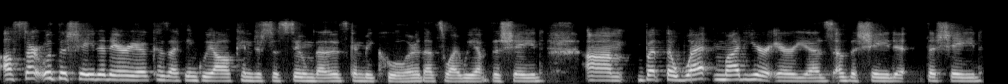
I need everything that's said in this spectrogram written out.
I'll start with the shaded area because I think we all can just assume that it's going to be cooler. That's why we have the shade. Um, but the wet, muddier areas of the shade, the shade,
